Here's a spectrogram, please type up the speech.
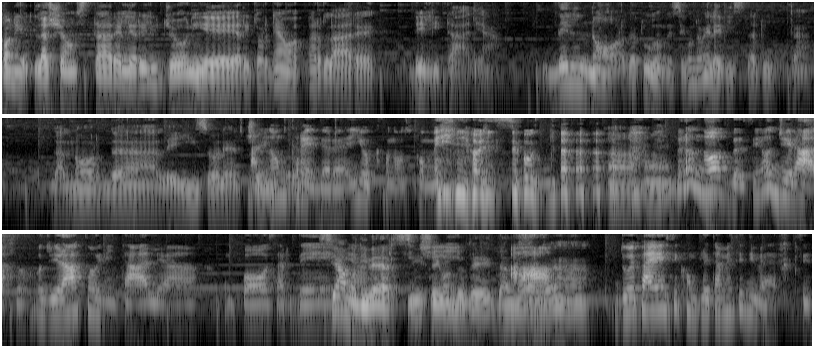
Connie, lasciamo stare le religioni e ritorniamo a parlare dell'Italia. Del nord, tu secondo me l'hai vista tutta, dal nord alle isole, al Ma centro. non credere, io conosco meglio il sud. Ah. Però nord, sì, ho girato. Ho girato in Italia un po', Sardegna. Siamo diversi Sicilia. secondo te dal Ah, nord? Ah. Due paesi completamente diversi.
